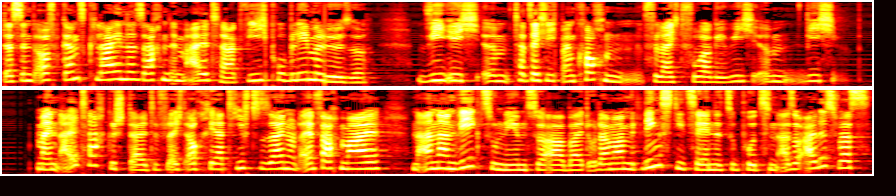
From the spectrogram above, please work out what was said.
das sind oft ganz kleine Sachen im Alltag, wie ich Probleme löse, wie ich ähm, tatsächlich beim Kochen vielleicht vorgehe, wie ich, ähm, wie ich meinen Alltag gestalte, vielleicht auch kreativ zu sein und einfach mal einen anderen Weg zu nehmen zur Arbeit oder mal mit links die Zähne zu putzen. Also alles, was,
